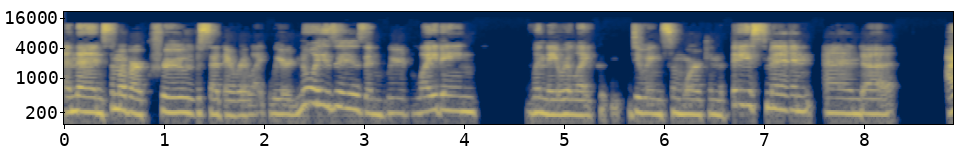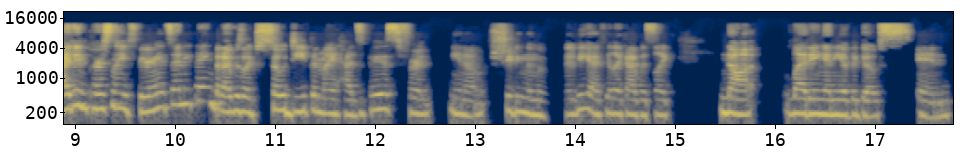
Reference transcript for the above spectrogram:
And then some of our crew said there were like weird noises and weird lighting when they were like doing some work in the basement and uh I didn't personally experience anything, but I was like so deep in my headspace for, you know, shooting the movie. I feel like I was like not letting any of the ghosts in.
